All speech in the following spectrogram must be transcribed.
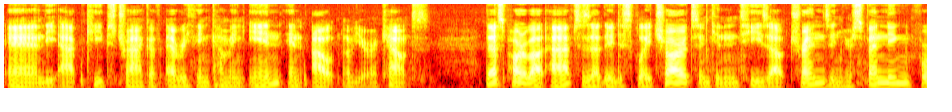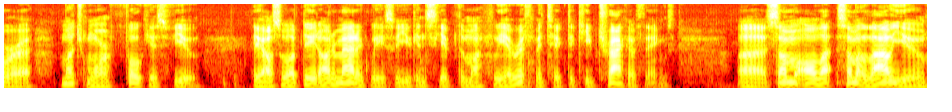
and the app keeps track of everything coming in and out of your accounts. Best part about apps is that they display charts and can tease out trends in your spending for a much more focused view. They also update automatically, so you can skip the monthly arithmetic to keep track of things. Uh, some all some allow you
